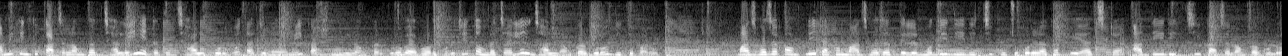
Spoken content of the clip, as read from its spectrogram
আমি কিন্তু কাঁচা লঙ্কার ঝালেই এটাতে ঝাল করব, তার জন্য আমি কাশ্মীরি লঙ্কার গুঁড়ো ব্যবহার করেছি। তোমরা চাইলে ঝাল লঙ্কার গুঁড়ো দিতে পারো। মাছ ভাজা কমপ্লিট এখন মাছ ভাজার তেলের মধ্যেই দিয়ে দিচ্ছি কুচো করে রাখা পেঁয়াজটা আর দিয়ে দিচ্ছি কাঁচা লঙ্কাগুলো।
